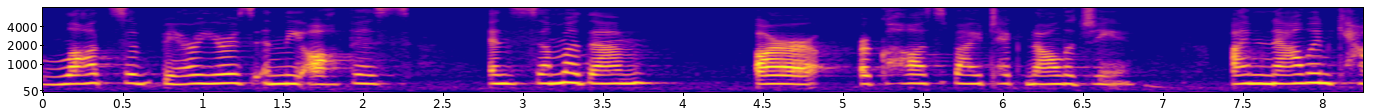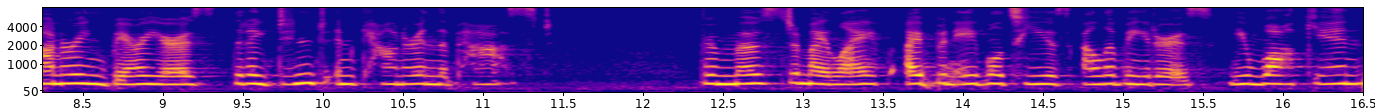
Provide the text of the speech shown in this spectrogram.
lots of barriers in the office, and some of them are, are caused by technology. I'm now encountering barriers that I didn't encounter in the past. For most of my life, I've been able to use elevators. You walk in,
